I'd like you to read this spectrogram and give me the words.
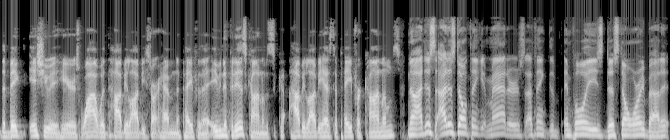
the big issue here is why would Hobby Lobby start having to pay for that? Even if it is condoms, Hobby Lobby has to pay for condoms. No, I just I just don't think it matters. I think the employees just don't worry about it,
